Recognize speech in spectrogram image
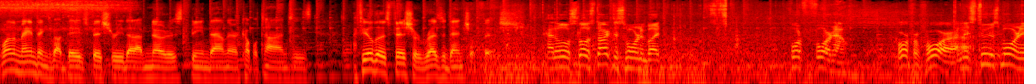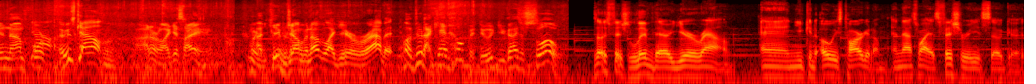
One of the main things about Dave's fishery that I've noticed being down there a couple times is I feel those fish are residential fish. Had a little slow start this morning, but four for four now. Four for four. I missed two this morning, now I'm four. Who's counting? I don't know, I guess I ain't. You keep jumping up like you're a rabbit. Oh, dude, I can't help it, dude. You guys are slow. Those fish live there year round and you can always target them and that's why his fishery is so good.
